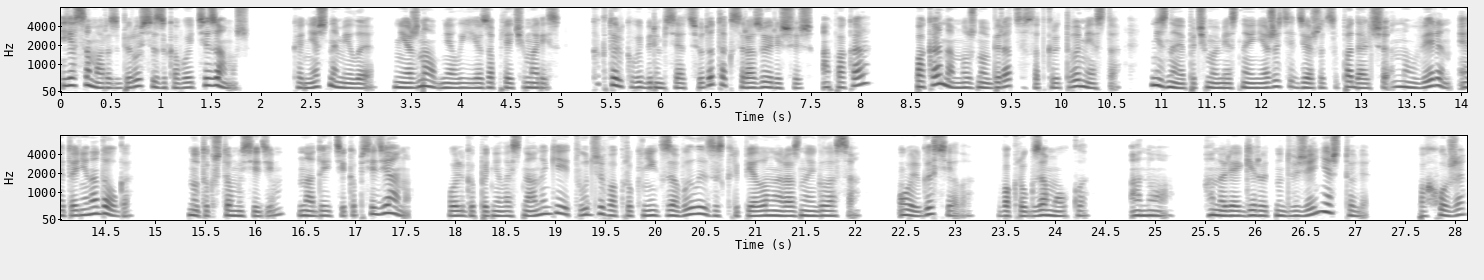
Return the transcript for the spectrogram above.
«я сама разберусь, за кого идти замуж». «Конечно, милая», — нежно обнял ее за плечи Марис. «Как только выберемся отсюда, так сразу и решишь. А пока Пока нам нужно убираться с открытого места. Не знаю, почему местная нежить держится подальше, но уверен, это ненадолго. Ну так что мы сидим? Надо идти к обсидиану. Ольга поднялась на ноги, и тут же вокруг них завыла и заскрипела на разные голоса. Ольга села. Вокруг замолкла. Оно... Оно реагирует на движение, что ли? Похоже,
